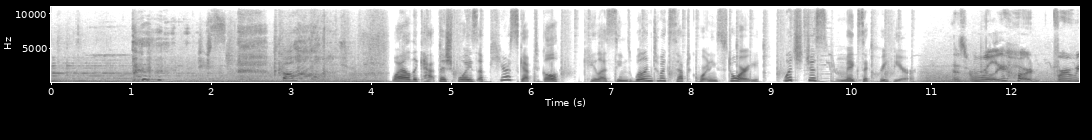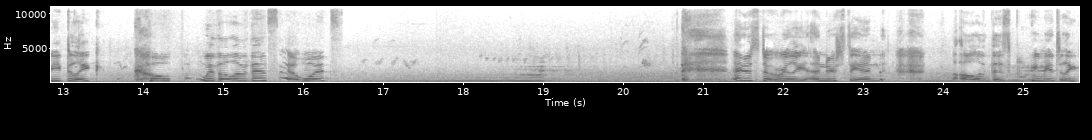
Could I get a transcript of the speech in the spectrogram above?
Oh. While the Catfish boys appear skeptical, Kayla seems willing to accept Courtney's story, which just makes it creepier. It's really hard for me to like cope with all of this at once. I just don't really understand all of this pretty much like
